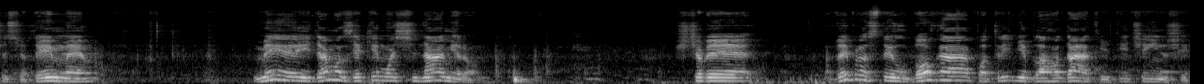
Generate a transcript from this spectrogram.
чи святим. Ми йдемо з якимось наміром, щоб випрости у Бога потрібні благодаті ті чи інші.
